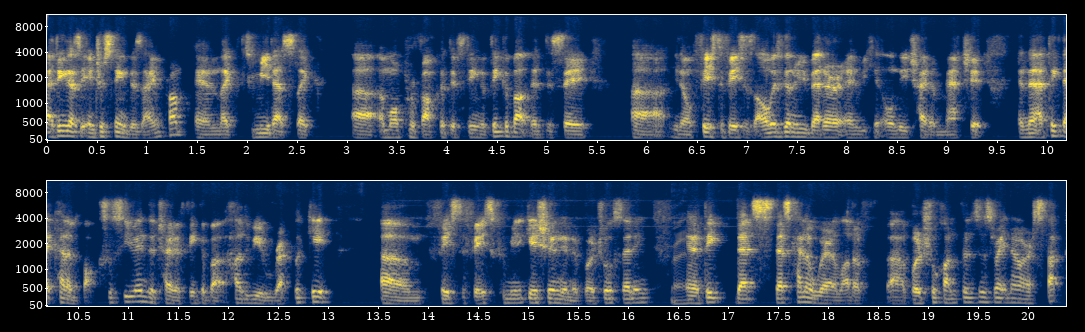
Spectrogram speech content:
I think that's an interesting design prompt, and like to me, that's like uh, a more provocative thing to think about than to say, uh, you know, face to face is always going to be better, and we can only try to match it. And then I think that kind of boxes you in to try to think about how do we replicate face to face communication in a virtual setting. Right. And I think that's that's kind of where a lot of uh, virtual conferences right now are stuck,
